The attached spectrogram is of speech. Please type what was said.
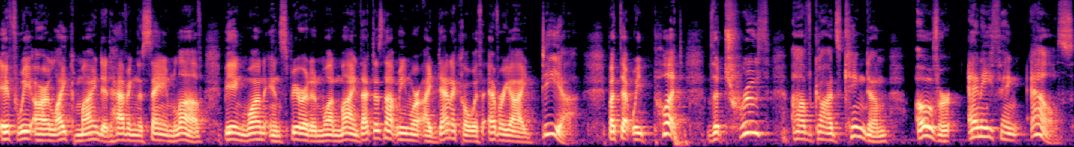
if we are like minded, having the same love, being one in spirit and one mind, that does not mean we're identical with every idea, but that we put the truth of God's kingdom over anything else.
